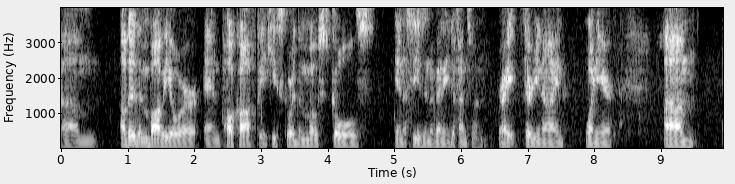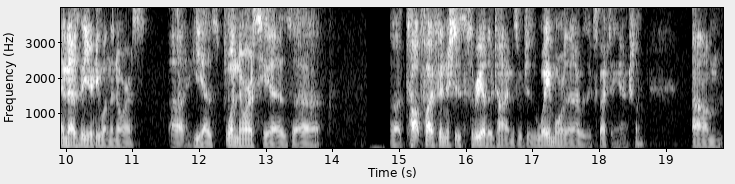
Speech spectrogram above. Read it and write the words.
um, other than Bobby Orr and Paul Coffey, he scored the most goals in a season of any defenseman, right? 39 one year. Um, and that's the year he won the Norris. Uh, he has one Norris. He has uh, uh, top five finishes three other times, which is way more than I was expecting, actually. Um,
